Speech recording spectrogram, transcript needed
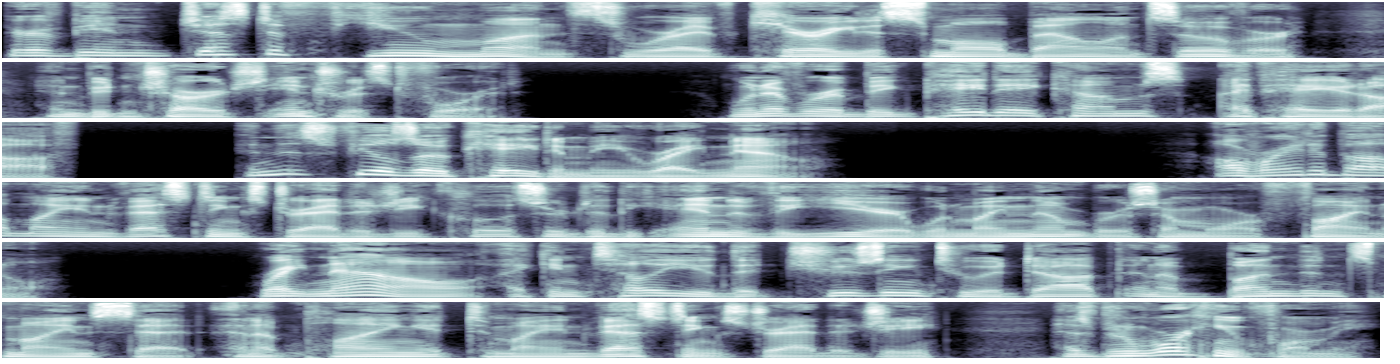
There have been just a few months where I've carried a small balance over and been charged interest for it. Whenever a big payday comes, I pay it off, and this feels okay to me right now. I'll write about my investing strategy closer to the end of the year when my numbers are more final. Right now, I can tell you that choosing to adopt an abundance mindset and applying it to my investing strategy has been working for me.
